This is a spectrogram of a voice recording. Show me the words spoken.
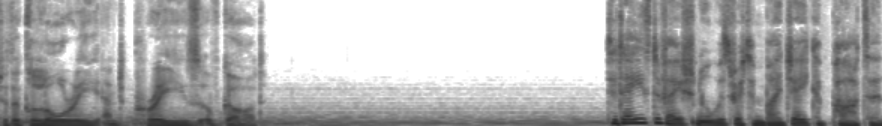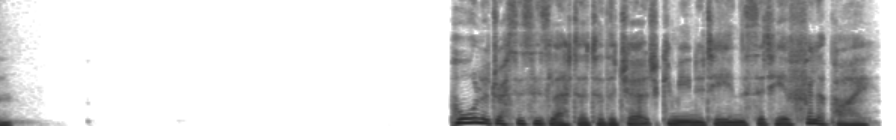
to the glory and praise of God. Today's devotional was written by Jacob Parton. Paul addresses his letter to the church community in the city of Philippi,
